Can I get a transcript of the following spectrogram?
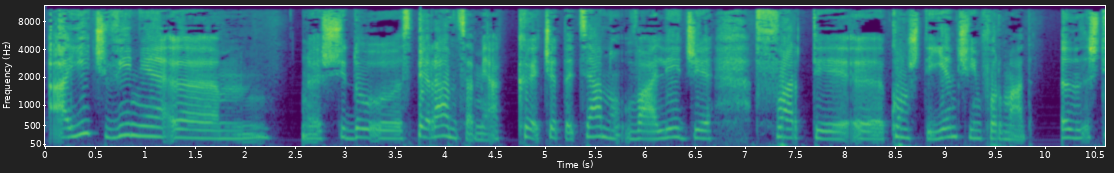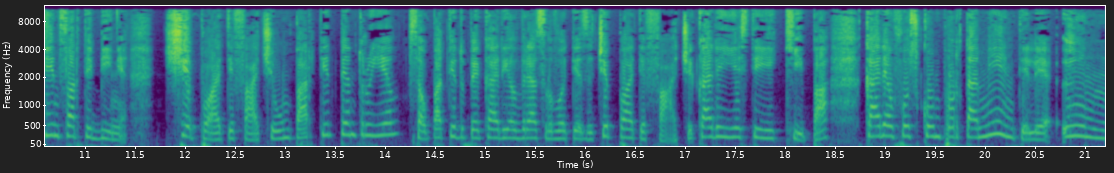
aici vine... Uh, și do- speranța mea că cetățeanul va alege foarte uh, conștient și informat știind foarte bine. Ce poate face un partid pentru el sau partidul pe care el vrea să-l voteze, ce poate face, care este echipa, care au fost comportamentele în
